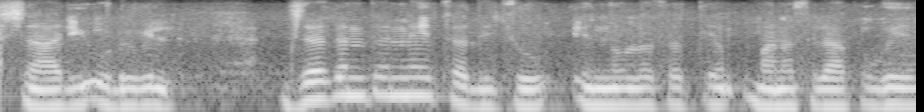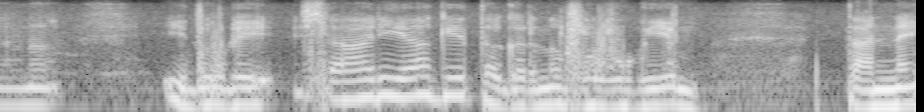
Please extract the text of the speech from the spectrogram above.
ശാരി ഒടുവിൽ ജഗൻ തന്നെ ചതിച്ചു എന്നുള്ള സത്യം മനസ്സിലാക്കുകയാണ്. ഇതോടെ ശാരിയാകെ തകർന്നു പോവുകയും തന്നെ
